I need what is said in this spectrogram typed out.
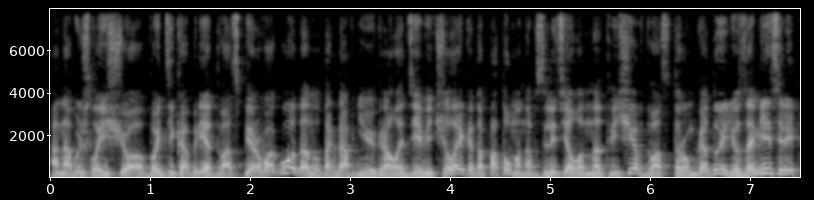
она вышла еще в декабре 2021 года, но тогда в нее играло 9 человек, это потом она взлетела на Твиче в 22 году, ее заметили,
